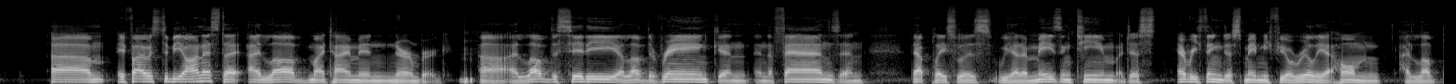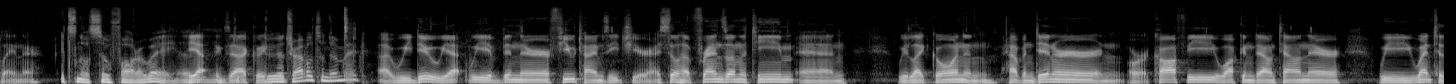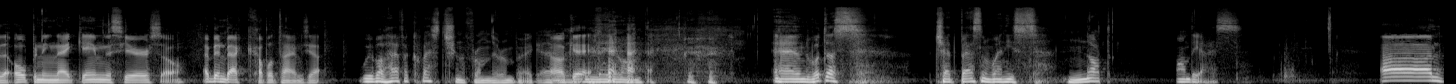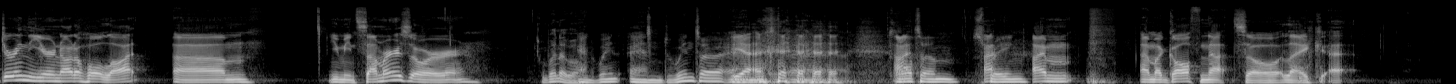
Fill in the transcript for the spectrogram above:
Um, if I was to be honest, I, I loved my time in Nuremberg. Mm. Uh, I loved the city. I loved the rink and, and the fans. And that place was, we had an amazing team. Just everything just made me feel really at home. And I loved playing there it's not so far away. Uh, yeah, exactly. Do, do, you travel to Nuremberg? Uh, we do. Yeah, we have been there a few times each year. I still have friends on the team, and we like going and having dinner and or a coffee, walking downtown there. We went to the opening night game this year, so I've been back a couple times. Yeah. We will have a question from Nuremberg uh, okay. later on. and what does Chad Bassen when he's not on the ice? Um, during the year, not a whole lot. Um, you mean summers or whenever and win and winter and yeah. uh, autumn, spring. I, am I'm, I'm a golf nut, so like uh,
